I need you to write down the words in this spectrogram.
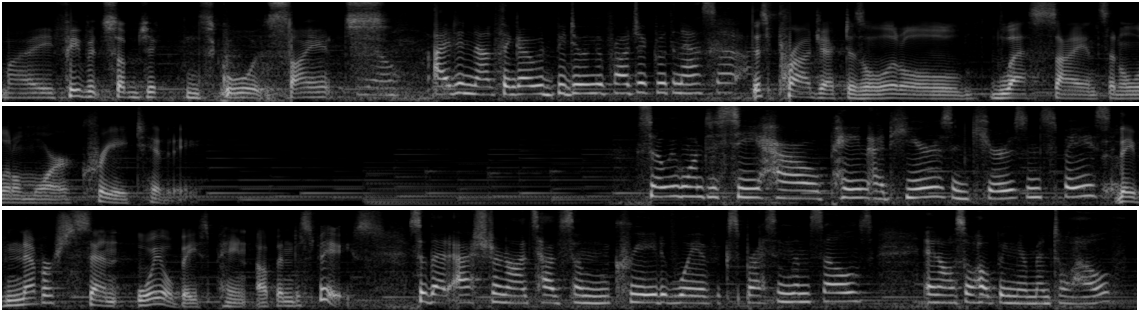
My favorite subject in school is science. No, I did not think I would be doing a project with NASA. This project is a little less science and a little more creativity. So we want to see how paint adheres and cures in space They've never sent oil-based paint up into space. so that astronauts have some creative way of expressing themselves and also helping their mental health.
